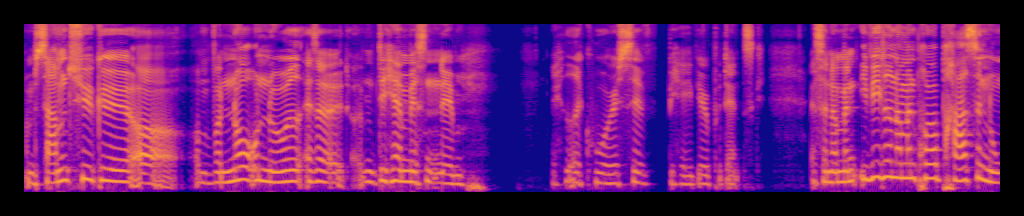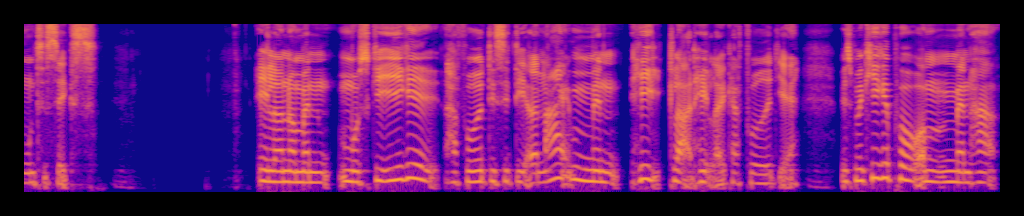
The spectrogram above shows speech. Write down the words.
om samtykke, og om hvornår noget, altså det her med sådan, øh, hvad hedder coercive behavior på dansk. Altså når man, i virkeligheden, når man prøver at presse nogen til sex, eller når man måske ikke har fået et decideret nej, men helt klart heller ikke har fået et ja. Hvis man kigger på, om man har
